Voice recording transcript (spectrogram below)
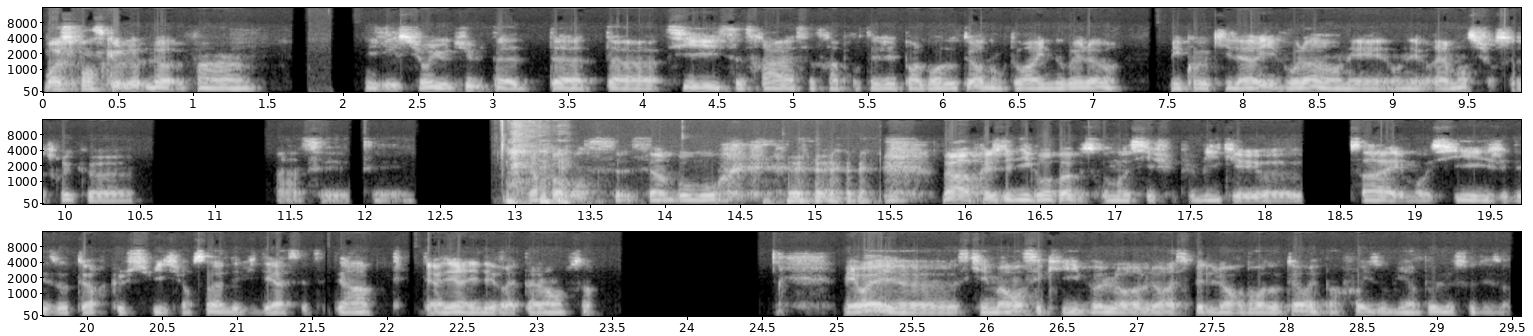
Moi, je pense que le, enfin, sur YouTube, si ça sera, ça sera protégé par le droit d'auteur, donc tu auras une nouvelle œuvre mais quoi qu'il arrive, voilà, on est, on est vraiment sur ce truc. Ah, c'est Performance, c'est un bon mot. non, après, je dénigre pas parce que moi aussi, je suis public et ça, et moi aussi, j'ai des auteurs que je suis sur ça, des vidéastes, etc. Derrière, il y a des vrais talents, tout ça. Mais ouais, euh, ce qui est marrant, c'est qu'ils veulent le, respect de leurs droits d'auteur et parfois ils oublient un peu le ceux des autres.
